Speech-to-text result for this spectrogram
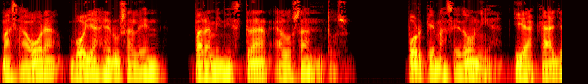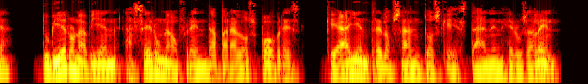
Mas ahora voy a Jerusalén para ministrar a los santos, porque Macedonia y Acaya tuvieron a bien hacer una ofrenda para los pobres que hay entre los santos que están en Jerusalén,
